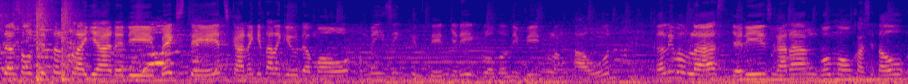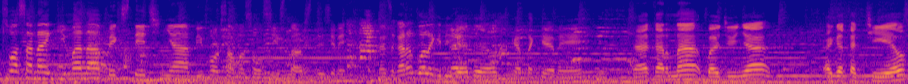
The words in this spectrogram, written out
dan Soul Sisters lagi ada di backstage karena kita lagi udah mau Amazing 15 jadi Global TV ulang tahun ke-15 jadi sekarang gue mau kasih tahu suasana gimana backstage-nya B-Force sama Soul Sisters di sini. Dan sekarang gue lagi di keteknya nih ya karena bajunya agak kecil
